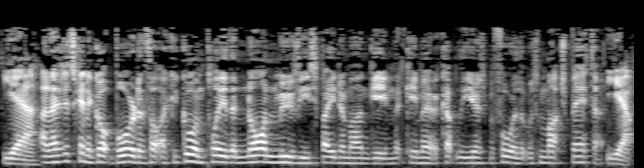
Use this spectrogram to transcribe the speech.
yeah. And I just kind of got bored and thought I could go and play the non-movie Spider-Man game that came out a couple of years before that was much better. Yeah.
